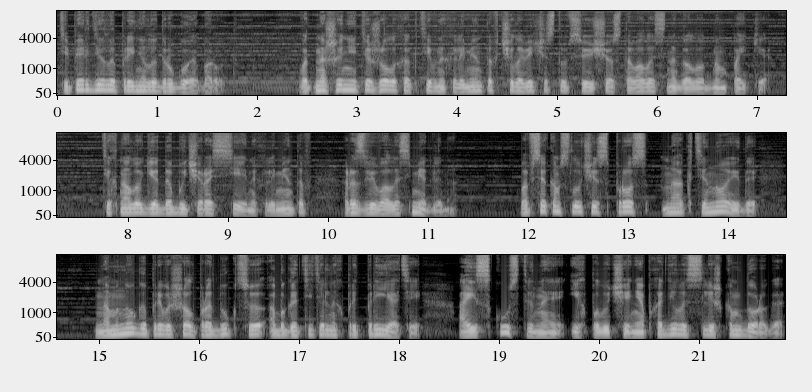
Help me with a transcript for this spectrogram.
Теперь дело приняло другой оборот. В отношении тяжелых активных элементов человечество все еще оставалось на голодном пайке. Технология добычи рассеянных элементов развивалась медленно. Во всяком случае, спрос на актиноиды намного превышал продукцию обогатительных предприятий, а искусственное их получение обходилось слишком дорого.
